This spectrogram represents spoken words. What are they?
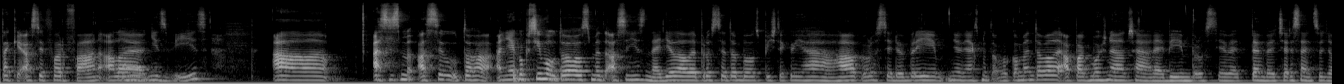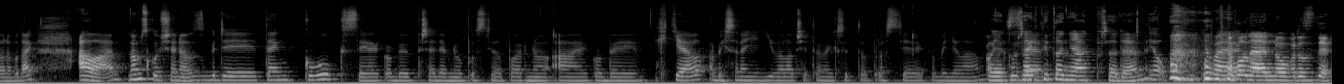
taky asi for fun, ale Mm. nic víc. A asi jsme, asi u toho, ani jako přímo u toho jsme to asi nic nedělali, prostě to bylo spíš takový ha, ha, ha prostě dobrý, nějak jsme to okomentovali a pak možná třeba nevím, prostě ten večer se něco dělal nebo tak. Ale mám zkušenost, kdy ten kluk si jakoby přede mnou pustil porno a jakoby chtěl, abych se na ně dívala při tom, jak si to prostě jakoby dělám. A jako prostě, řekl ti to nějak předem? Jo, úplně, úplně, Nebo jako, najednou prostě.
